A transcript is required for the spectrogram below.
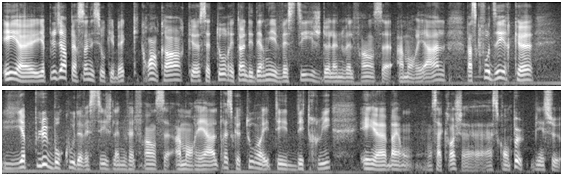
et euh, il y a plusieurs personnes ici au Québec qui croient encore que cette tour est un des derniers vestiges de la Nouvelle-France euh, à Montréal, parce qu'il faut dire que il n'y a plus beaucoup de vestiges de la Nouvelle-France à Montréal. Presque tout a été détruit et euh, ben, on, s'accroche à, ce qu'on peut, bien sûr.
